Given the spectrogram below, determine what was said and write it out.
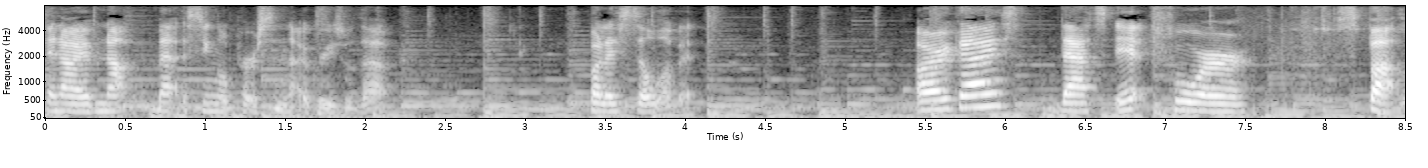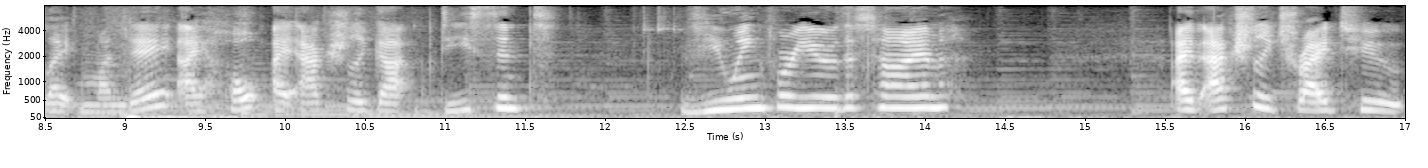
and I have not met a single person that agrees with that. But I still love it. Alright guys, that's it for Spotlight Monday. I hope I actually got decent viewing for you this time. I've actually tried to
